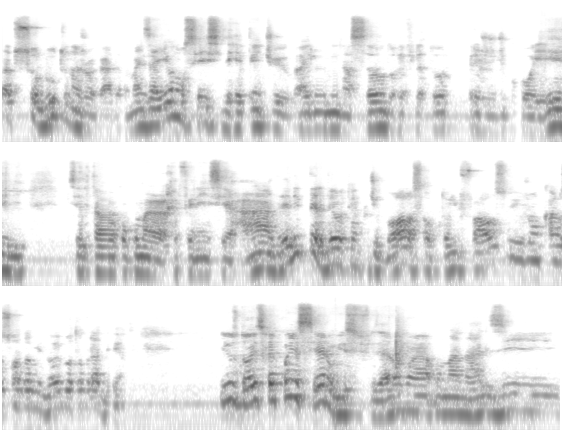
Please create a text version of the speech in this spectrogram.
absoluto na jogada. Mas aí eu não sei se de repente a iluminação do refletor prejudicou ele, se ele estava com alguma referência errada. Ele perdeu o tempo de bola, saltou em falso, e o João Carlos só dominou e botou para dentro. E os dois reconheceram isso, fizeram uma, uma análise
